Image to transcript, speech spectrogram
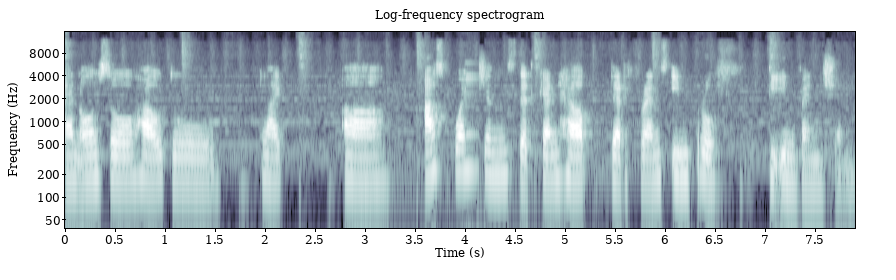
and also how to like uh, ask questions that can help their friends improve the invention.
